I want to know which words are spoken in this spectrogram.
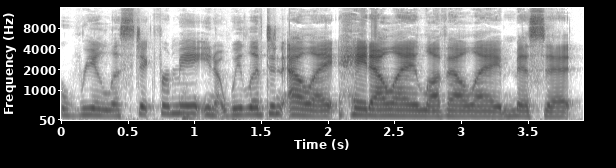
realistic for me. You know we lived in la hate la love la miss it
